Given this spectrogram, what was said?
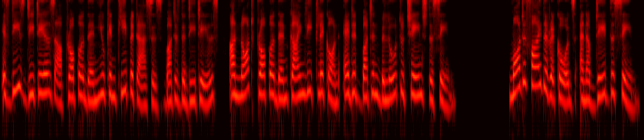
If these details are proper then you can keep it as is but if the details are not proper then kindly click on edit button below to change the same. Modify the records and update the same.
